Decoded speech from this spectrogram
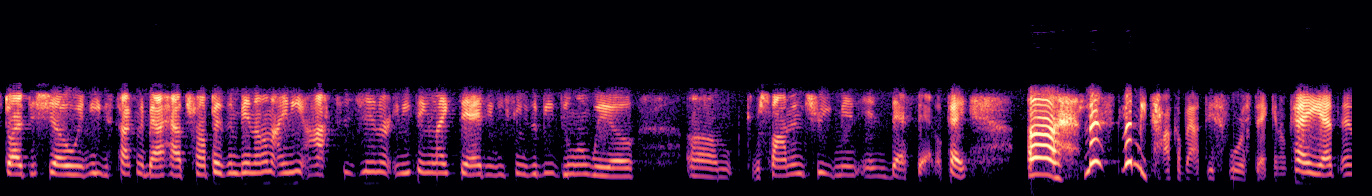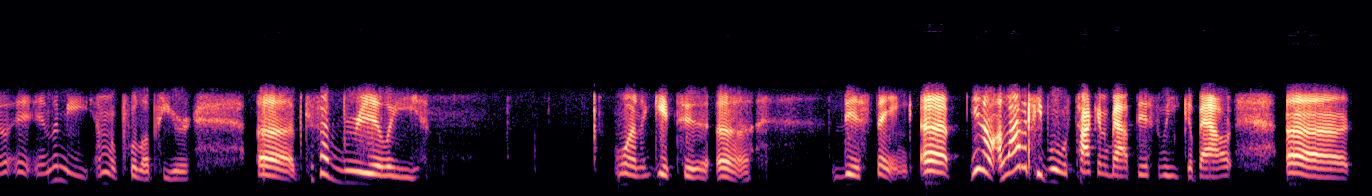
started the show, and he was talking about how Trump hasn't been on any oxygen or anything like that, and he seems to be doing well, um, responding to treatment, and that's that. Okay. Uh, let's let me talk about this for a second, okay? And, and, and let me. I'm gonna pull up here uh, because I really want to get to uh this thing. Uh, you know, a lot of people was talking about this week about uh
